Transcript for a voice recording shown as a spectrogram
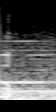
you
